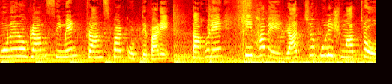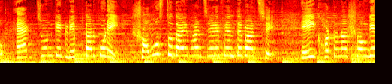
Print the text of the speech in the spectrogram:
পনেরো গ্রাম সিমেন্ট ট্রান্সফার করতে পারে। তাহলে কীভাবে রাজ্য পুলিশ মাত্র একজনকে গ্রেপ্তার করে সমস্ত দায়ভার ঝেড়ে ফেলতে পারছে? এই ঘটনার সঙ্গে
